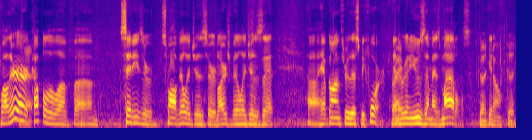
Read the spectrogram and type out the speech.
Well, there are a couple of um, cities or small villages or large villages that uh, have gone through this before, and Right. they're going to use them as models. Good. You know, Good.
